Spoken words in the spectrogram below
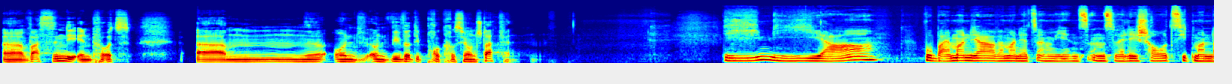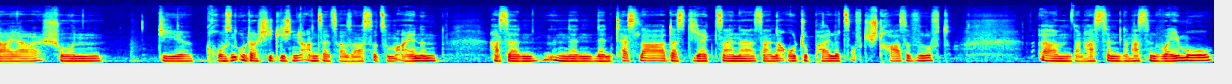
Äh, was sind die Inputs? Ähm, und, und wie wird die Progression stattfinden? Ja, wobei man ja, wenn man jetzt irgendwie ins, ins Valley schaut, sieht man da ja schon die großen unterschiedlichen Ansätze. Also hast du zum einen hast du einen, einen Tesla, das direkt seine, seine Autopilots auf die Straße wirft. Ähm, dann hast du, dann hast du ein Waymo,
